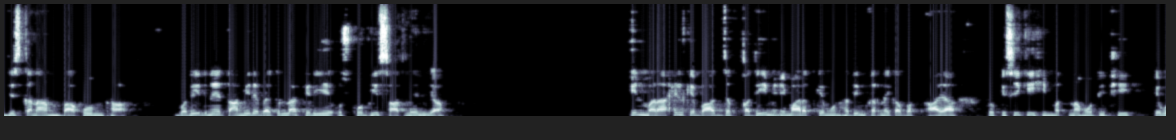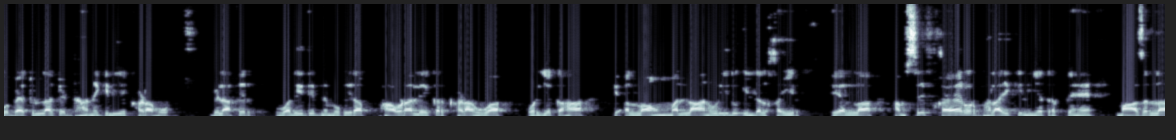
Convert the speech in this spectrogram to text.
جس کا نام باقوم تھا۔ ولید نے تعمیر بیت اللہ کے لیے اس کو بھی ساتھ لے لیا۔ ان مراحل کے بعد جب قدیم عمارت کے منہدم کرنے کا وقت آیا تو کسی کی ہمت نہ ہوتی تھی کہ وہ بیت اللہ کے ڈھانے کے لیے کھڑا ہو۔ بالآخر ولید ابن مغیرہ پھاوڑا لے کر کھڑا ہوا اور یہ کہا کہ اللہ لا نرید الا الخیر۔ اے اللہ، ہم صرف خیر اور بھلائی کی نیت رکھتے ہیں معاذ اللہ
